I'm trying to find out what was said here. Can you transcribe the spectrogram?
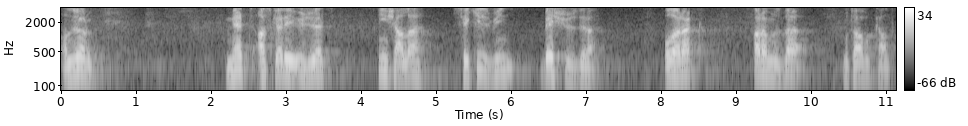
anlıyorum. Net asgari ücret inşallah 8500 lira olarak aramızda mutabık kaldık.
